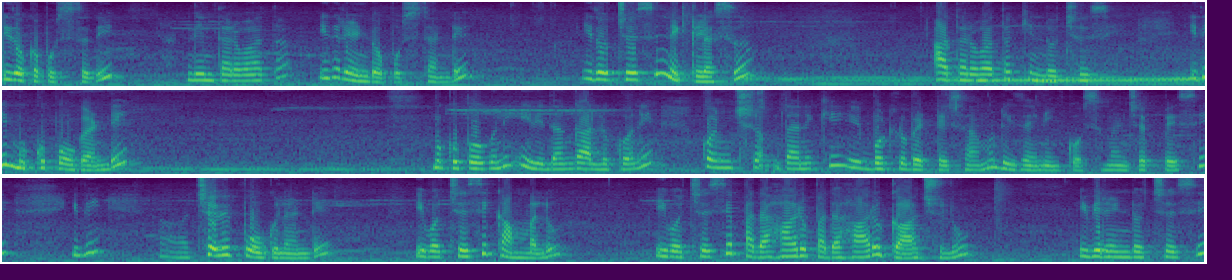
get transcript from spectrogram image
ఇది ఒక పుస్తది. దీని తర్వాత ఇది రెండో పుస్త అండి ఇది వచ్చేసి నెక్లెస్. ఆ తర్వాత కింద వచ్చేసి ఇది ముక్కు పోగండి. ముక్కు పోగుని ఈ విధంగా అల్లుకొని కొంచెం దానికి బొట్లు పెట్టేసాము డిజైనింగ్ కోసం అని చెప్పేసి. ఇవి చెవి పోగులండి. ఇవి వచ్చేసి కమ్మలు. ఇవి వచ్చేసి పదహారు పదహారు గాజులు. ఇవి రెండు వచ్చేసి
